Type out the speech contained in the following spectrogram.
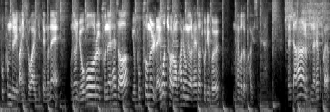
부품들이 많이 들어가 있기 때문에 오늘 요거를 분해해서 이 부품을 레고처럼 활용을 해서 조립을 한번 해보도록 하겠습니다. 자, 일단 하나를 분해를 해볼까요?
